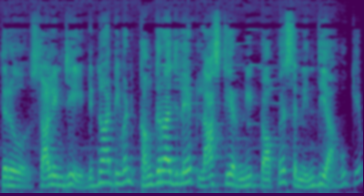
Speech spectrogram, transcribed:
Thiru Stalin ji did not even congratulate last year NEET toppers in India who came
